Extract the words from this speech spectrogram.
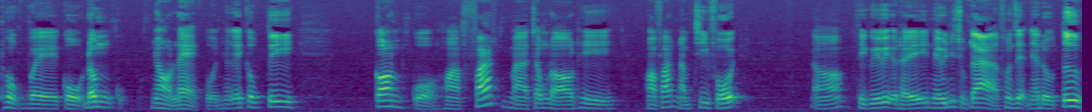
thuộc về cổ đông nhỏ lẻ của những cái công ty con của Hòa Phát mà trong đó thì Hòa Phát nắm chi phối. Đó, thì quý vị có thấy nếu như chúng ta ở phương diện nhà đầu tư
